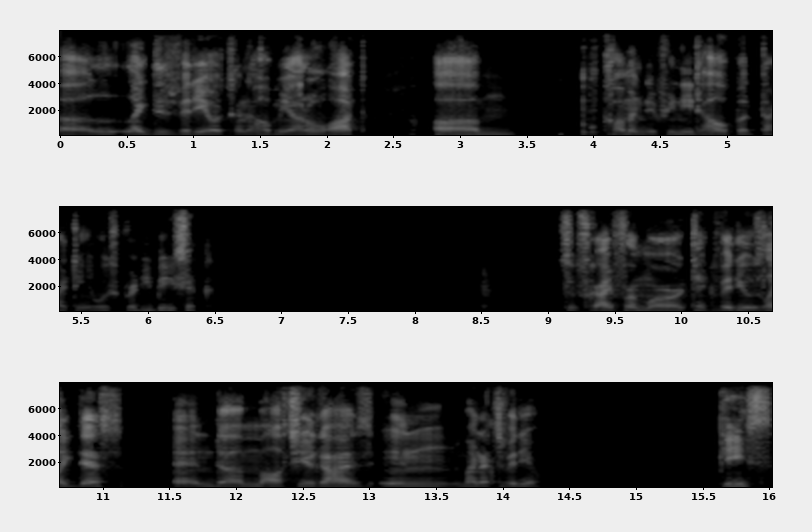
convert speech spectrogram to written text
uh, like this video. It's gonna help me out a lot. Um, comment if you need help, but I think it was pretty basic. Subscribe for more tech videos like this, and um, I'll see you guys in my next video. Peace.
